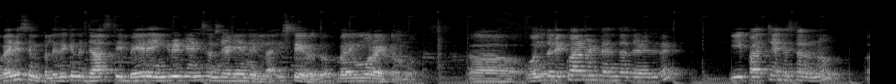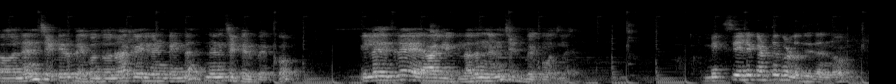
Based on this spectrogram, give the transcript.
ವೆರಿ ಸಿಂಪಲ್ ಇದಕ್ಕಿಂತ ಜಾಸ್ತಿ ಬೇರೆ ಇಂಗ್ರೀಡಿಯೆಂಟ್ಸ್ ಅಂತ ಹೇಳಿ ಏನಿಲ್ಲ. ಇಷ್ಟೇ ಇರೋದು. ಬರೀ ಮೂರು ಐಟಮ್ ಒಂದು ರಿಕ್ವೈರ್ಮೆಂಟ್ ಅಂತ ಹೇಳಿದ್ರೆ, ಈ ಪಚ್ಚೆ ಹೆಸರನ್ನು ನೆನೆಸಿಟ್ಟಿರ್ಬೇಕು. ಒಂದು ನಾಲ್ಕೈದು ಗಂಟೆಯಿಂದ ನೆನೆಸಿಟ್ಟಿರ್ಬೇಕು. ಇಲ್ಲದಿದ್ರೆ ಆಗ್ಲಿಕ್ಕಿಲ್ಲ. ಅದನ್ನು ನೆನೆಸಿಡ್ಬೇಕು ಮೊದಲೇ. ಮಿಕ್ಸಿಯಲ್ಲಿ ಕಡ್ದುಕೊಳ್ಳೋದು ಇದನ್ನು.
